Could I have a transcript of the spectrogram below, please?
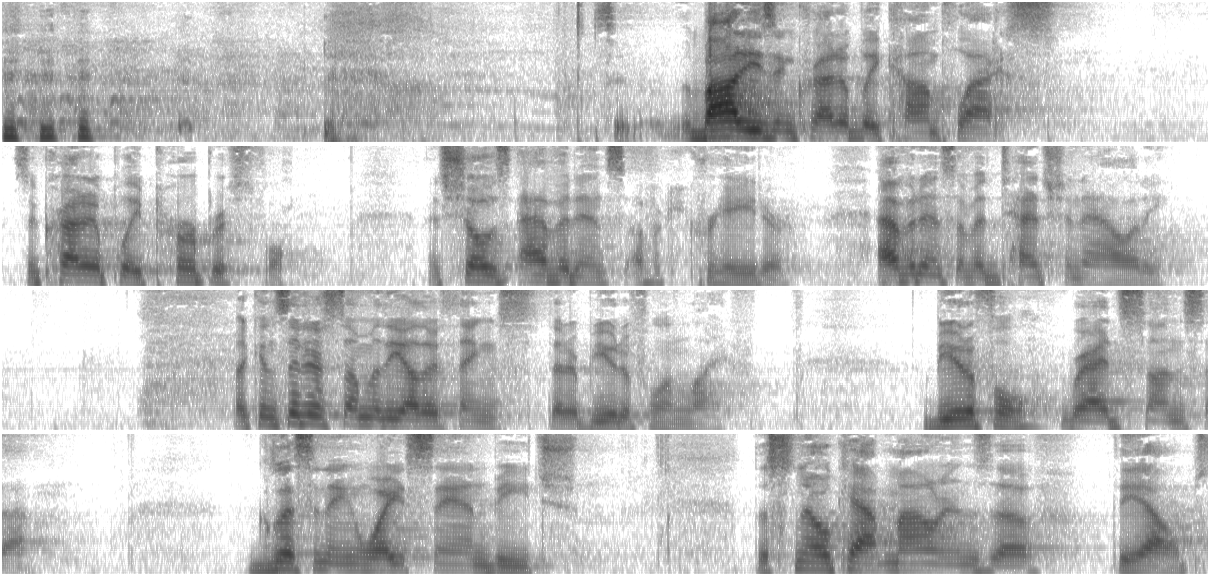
So the body is incredibly complex, it's incredibly purposeful. It shows evidence of a creator, evidence of intentionality. But consider some of the other things that are beautiful in life beautiful red sunset, glistening white sand beach, the snow capped mountains of the Alps,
